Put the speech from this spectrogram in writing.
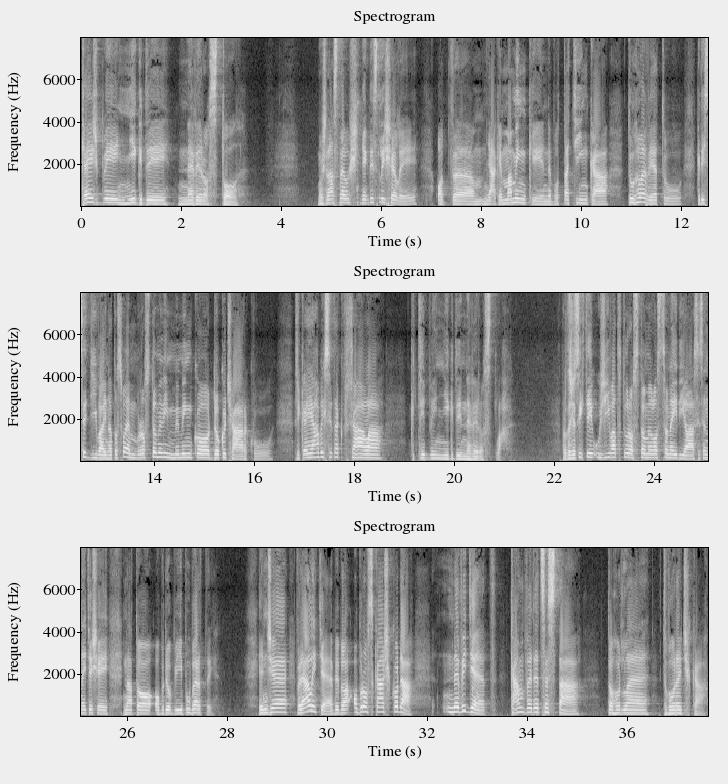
kež by nikdy nevyrostl. Možná jste už někdy slyšeli od um, nějaké maminky nebo tatínka tuhle větu, když se dívají na to svoje rostomilý miminko do kočárku, říkají, já bych si tak přála, kdyby nikdy nevyrostla. Protože si chtějí užívat tu rostomilost co nejdíl, asi se netěší na to období puberty. Jenže v realitě by byla obrovská škoda nevidět, kam vede cesta tohodle tvorečka.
